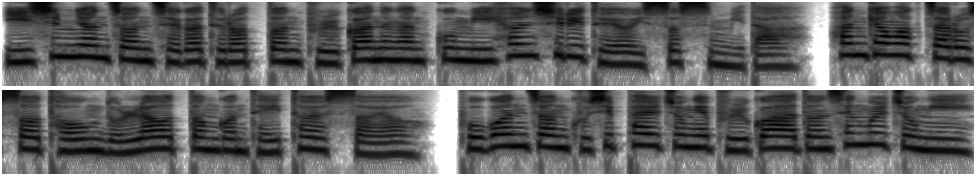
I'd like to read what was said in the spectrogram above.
20년 전 제가 들었던 불가능한 꿈이 현실이 되어 있었습니다. 환경학자로서 더욱 놀라웠던 건 데이터였어요. 복원 전 98종에 불과하던 생물종이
